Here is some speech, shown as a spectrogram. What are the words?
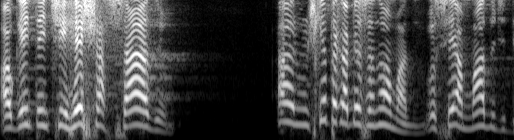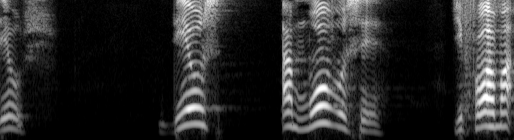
alguém tem te rechaçado. Ah, não esquenta a cabeça, não, amado. Você é amado de Deus. Deus amou você de forma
